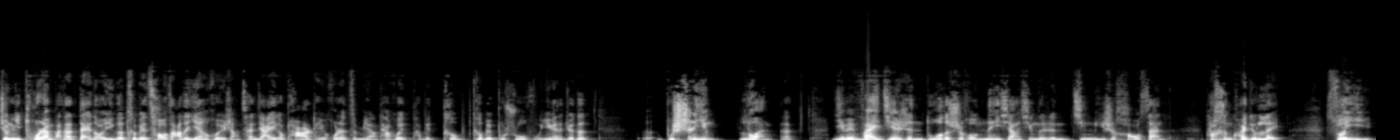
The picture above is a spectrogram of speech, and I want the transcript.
就你突然把他带到一个特别嘈杂的宴会上参加一个 party 或者怎么样，他会特别特特别不舒服，因为他觉得，呃不适应乱呃，因为外界人多的时候，内向型的人精力是耗散的，他很快就累，所以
